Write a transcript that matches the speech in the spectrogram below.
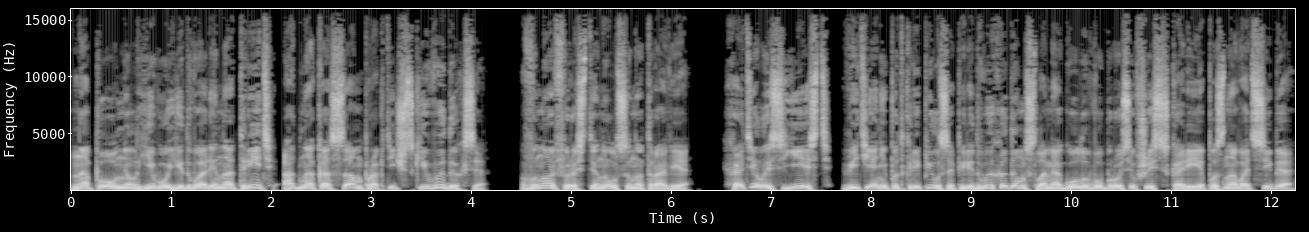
наполнил его едва ли на треть, однако сам практически выдохся. Вновь растянулся на траве. Хотелось есть, ведь я не подкрепился перед выходом, сломя голову, бросившись скорее познавать себя.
